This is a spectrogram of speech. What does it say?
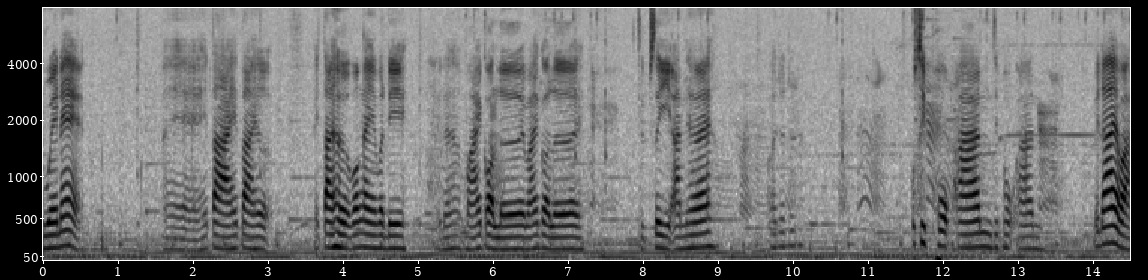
รวยแน่ให้ตายให้ตายเหอะ ให้ตายเหอะว่าไงวันดีนะไม้ก่อนเลยไม้ก่อนเลย 14 อันใช่ไหมเอ้ยเดี๋ยวสิบหกอันสิบหกอัน ไม่ได้ว่ะ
